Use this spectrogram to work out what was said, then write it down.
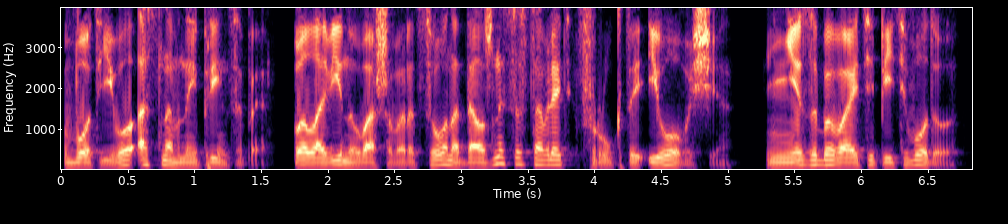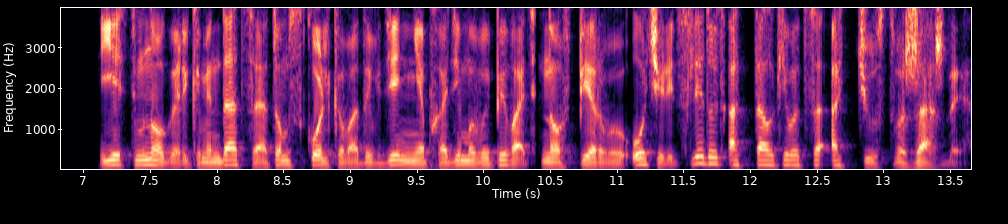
Вот его основные принципы. Половину вашего рациона должны составлять фрукты и овощи. Не забывайте пить воду. Есть много рекомендаций о том, сколько воды в день необходимо выпивать, но в первую очередь следует отталкиваться от чувства жажды.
